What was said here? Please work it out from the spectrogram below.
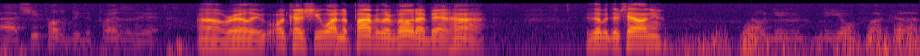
Uh, she's supposed to be the president. Oh really? Well, because she won the popular vote, I bet, huh? Is that what they're telling you? No, New, New York fucked up.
